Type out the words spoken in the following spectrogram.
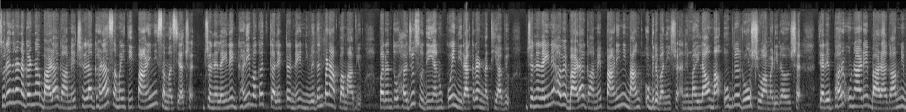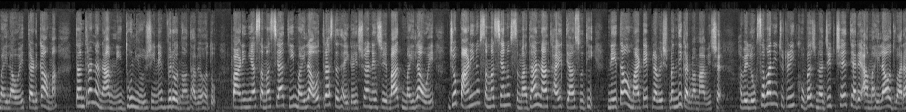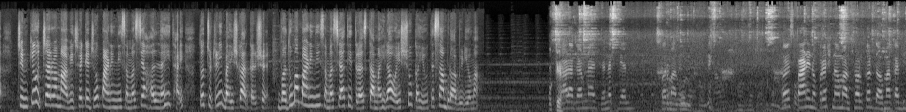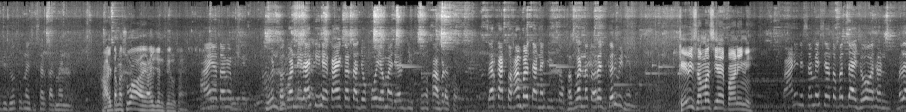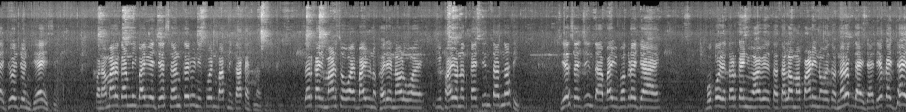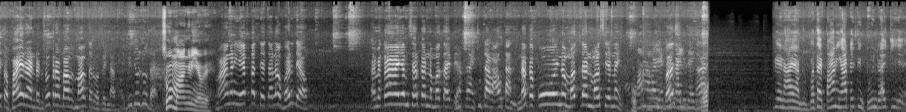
સુરેન્દ્રનગરના બાળા ગામે છેલ્લા ઘણા સમયથી પાણીની સમસ્યા છે. જેને લઈને ઘણી વખત કલેક્ટરને નિવેદન પણ આપવામાં આવ્યું. પરંતુ હજુ સુધી આનું કોઈ નિરાકરણ નથી આવ્યું. જેને લઈને હવે બાળા ગામે પાણીની માંગ ઉગ્ર બની છે અને મહિલાઓમાં ઉગ્ર રોષ જોવા મળી રહ્યો છે. ત્યારે ભર ઉનાળે બાળા ગામની મહિલાઓએ તડકામાં તંત્રના નામની ધૂન યોજીને વિરોધ નોંધાવ્યો હતો. પાણીની આ સમસ્યાથી મહિલાઓ ત્રસ્ત થઈ ગઈ છે અને જે બાદ મહિલાઓએ જો પાણીનું સમસ્યાનું સમાધાન ના થાય, ત્યાં સુધી નેતાઓ માટે પ્રવેશબંધી કરવામાં આવી છે. હવે લોકસભાની ચૂંટણી ખૂબ જ નજીક છે ત્યારે આ મહિલાઓ દ્વારા ચીમકી ઉચ્ચારવામાં આવી છે કે જો પાણીની સમસ્યા હલ નહીં થાય તો ચૂંટણી બહિષ્કાર કરશે. વધુમાં પાણીની સમસ્યાથી ત્રસ્ત આ મહિલાઓએ શું કહ્યું તે સાંભળો આ વિડીયોમાં. શાળા ગામના જનકબેન પરમાર બોલું. બસ પાણીનો પ્રશ્ન અમારો સોલ્વ કરી દો. અમારે કાંઈ બીજું જોતું નથી સરકાર માની આજે તમે શું આયોજન કર્યું છે અહીંયા? તમે તો અમે ભગવાનની રાખી છે કાંઈ કરતા જો કોઈ અમારી અરજી સાંભળે તો. સરકાર તો સાંભળતા નથી તો ભગવાનને તો અરજ કરવી ને અમે. કેવી સમસ્યા છે પાણીની? પાણીની સમસ્યા તો બધા જોવે છે બધા જોઈ જોઈને જાય છે. પણ અમારા ગામની બાયુએ જે સહન કર્યું ને કોઈને બાપની તાકાત નથી. સરકારી માણસો હોય બાયુને ઘરે નળ હોય એ ભાઈઓને તો કાંઈ ચિંતા જ નથી. જે છે ચિંતા બાયુ બગડે જાય બપોરે તડકાઈનું આવે તો તલાવમાં પાણી ન હોય તો નરબદાય જાય. તો એકાઈ જાય તો ભાઈ છોકરા બાપ માવતર વગર ના થાય. બીજું શું થાય? શું માંગણી હવે? માંગણી એક જ તે તલાવ ભરી દેવ અમે કાયમ સરકારને મત આપ્યા. નકર કોઈને મતદાન મળશે નહીં. બસ. બેન આયા બધાય પાણી હાટેથી ધોઈને રાખીએ.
